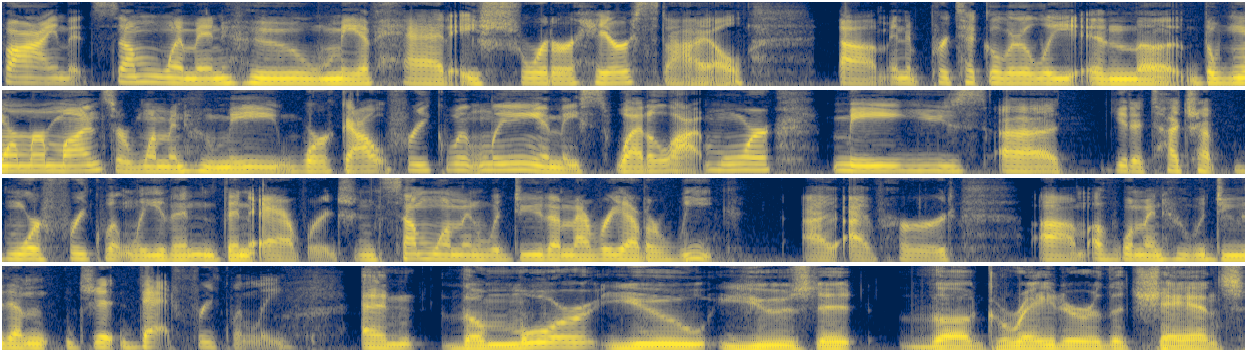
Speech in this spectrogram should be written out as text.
find that some women who may have had a shorter hairstyle, um, and particularly in the, the warmer months, or women who may work out frequently and they sweat a lot more, may use uh, get a touch up more frequently than than average. And some women would do them every other week. I, I've heard um, of women who would do them j- that frequently. And the more you used it, the greater the chance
